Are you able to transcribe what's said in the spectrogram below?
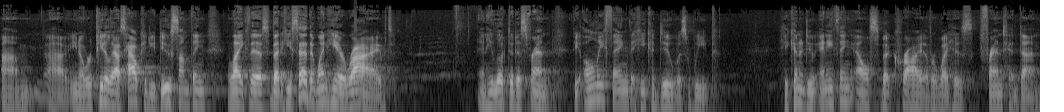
um, uh, you know, repeatedly ask, "How could you do something like this?" But he said that when he arrived and he looked at his friend, the only thing that he could do was weep. He couldn't do anything else but cry over what his friend had done,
